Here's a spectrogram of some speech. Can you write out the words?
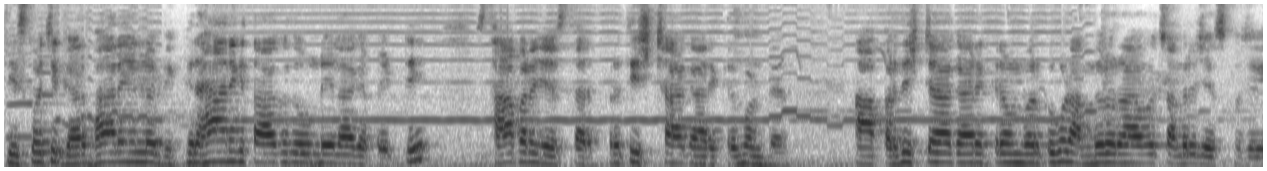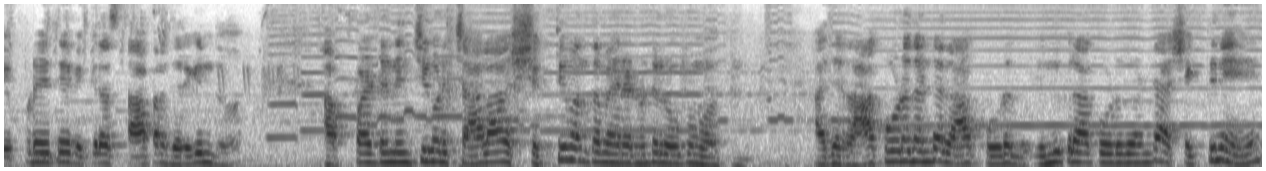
తీసుకొచ్చి గర్భాలయంలో విగ్రహానికి తాకుతూ ఉండేలాగా పెట్టి స్థాపన చేస్తారు. ప్రతిష్టా కార్యక్రమం ఉంటారు ఆ ప్రతిష్టా కార్యక్రమం వరకు కూడా అందరూ రావచ్చు అందరూ చేసుకోవచ్చు. ఎప్పుడైతే విగ్రహ స్థాపన జరిగిందో అప్పటి నుంచి కూడా చాలా శక్తివంతమైనటువంటి రూపం అవుతుంది. అది రాకూడదంటే రాకూడదు. ఎందుకు రాకూడదు అంటే ఆ శక్తిని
